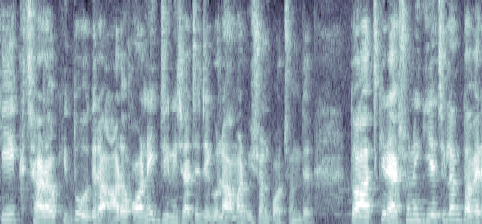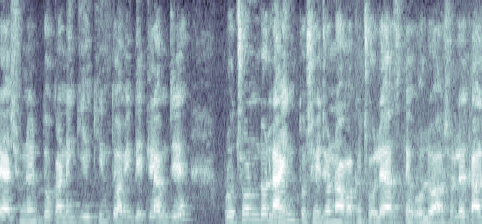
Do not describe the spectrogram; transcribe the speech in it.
কেক ছাড়াও কিন্তু ওদের আরও অনেক জিনিস আছে, যেগুলো আমার ভীষণ পছন্দের। তো আজকে রেশনে গিয়েছিলাম, তবে রেশনের দোকানে গিয়ে কিন্তু আমি দেখলাম যে প্রচণ্ড লাইন, তো সেই জন্য আমাকে চলে আসতে হলো। আসলে কাল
